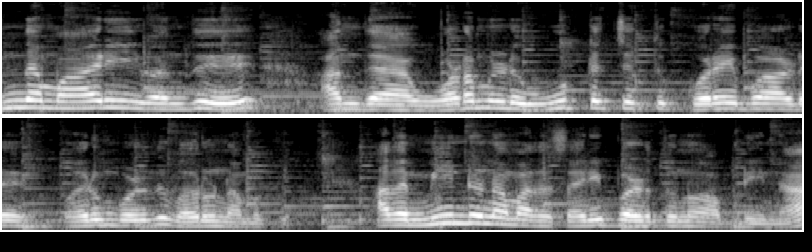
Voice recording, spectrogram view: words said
இந்த மாதிரி வந்து அந்த உடம்புடைய ஊட்டச்சத்து குறைபாடு வரும்பொழுது வரும் நமக்கு. அதை மீண்டும் நம்ம அதை சரிப்படுத்தணும் அப்படின்னா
